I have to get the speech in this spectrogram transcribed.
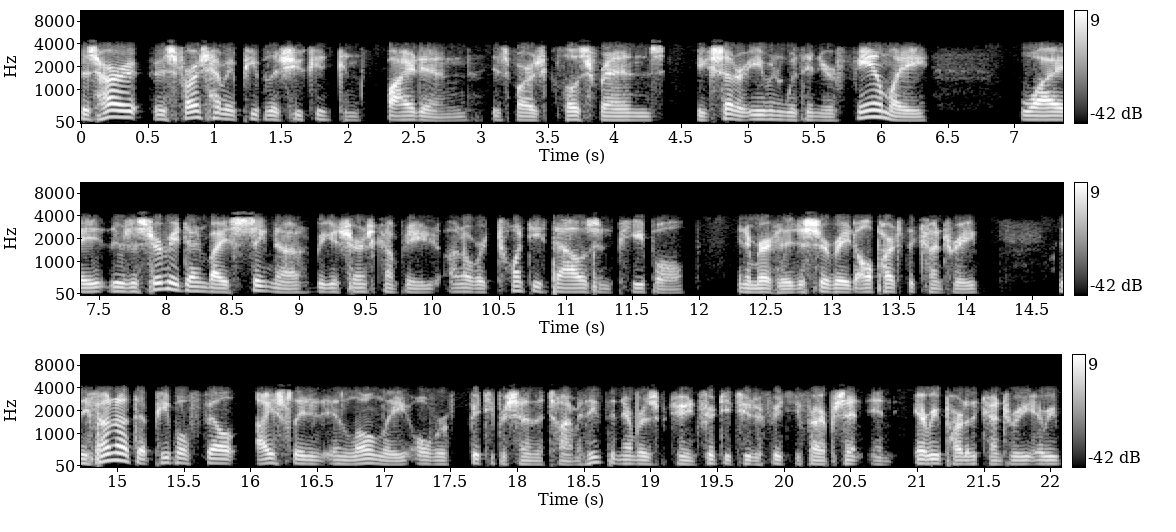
As, hard, as far as having people that you can confide in, as far as close friends, et cetera, even within your family, why there's a survey done by Cigna, a big insurance company, on over 20,000 people in America. They just surveyed all parts of the country. And they found out that people felt isolated and lonely over 50% of the time. I think the number is between 52 to 55% in every part of the country, every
